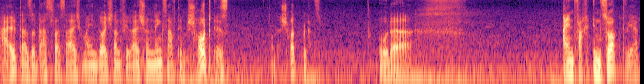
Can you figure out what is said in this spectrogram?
alt, also das, was, sage ich mal, in Deutschland vielleicht schon längst auf dem Schrott ist, oder Schrottplatz, oder einfach entsorgt wird,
